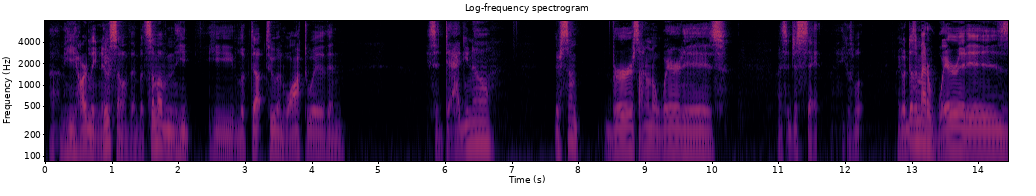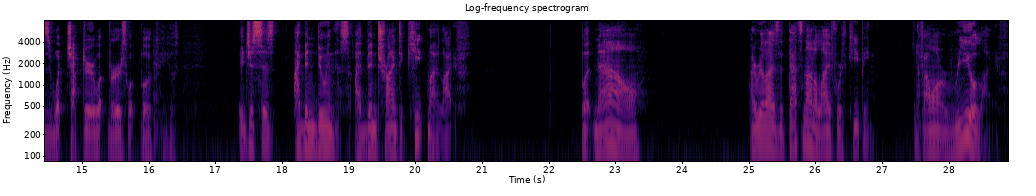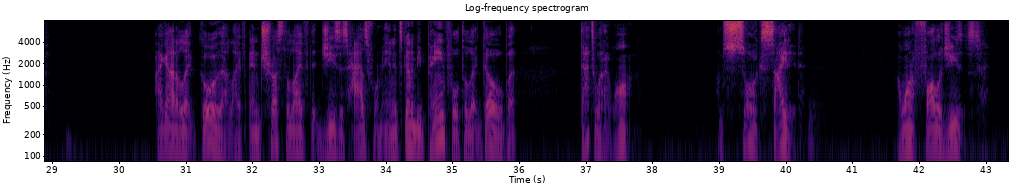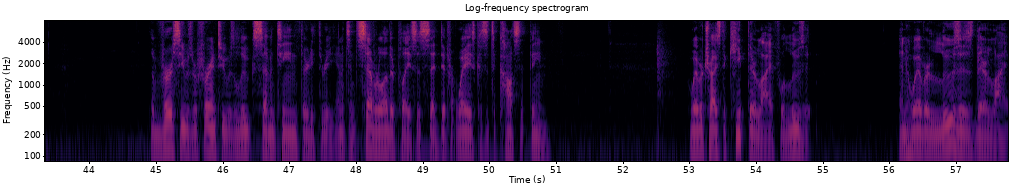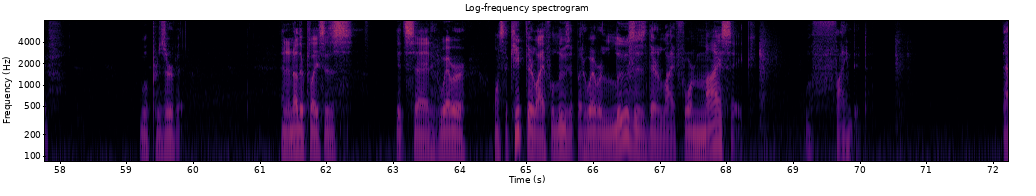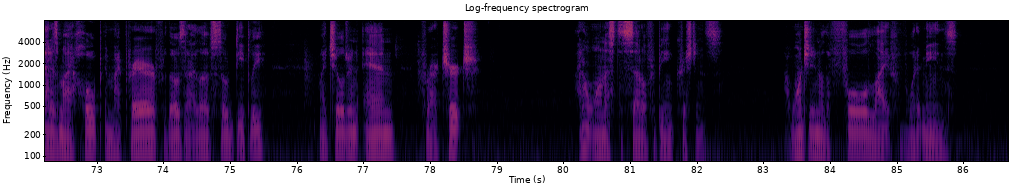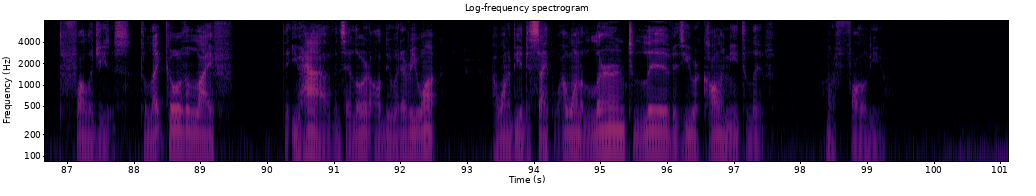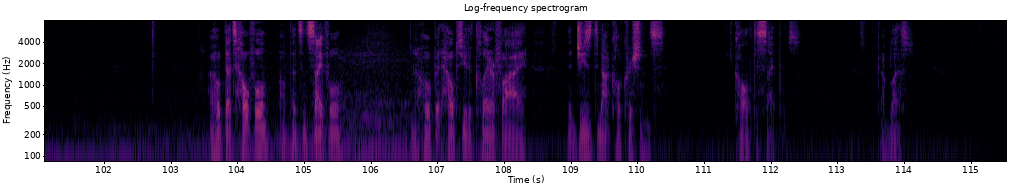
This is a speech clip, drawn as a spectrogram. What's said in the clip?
um, he hardly knew some of them, but some of them he, he looked up to and walked with and he said, Dad, you know, there's some verse, I don't know where it is. I said, just say it. He goes, well, I go, it doesn't matter where it is, what chapter, what verse, what book. He goes, it just says, I've been doing this. I've been trying to keep my life. But now I realize that that's not a life worth keeping. And if I want real life, I got to let go of that life and trust the life that Jesus has for me. And it's going to be painful to let go, but that's what I want. I'm so excited. I want to follow Jesus. The verse he was referring to was Luke 17 33, and it's in several other places, said different ways because it's a constant theme. Whoever tries to keep their life will lose it, and whoever loses their life will preserve it. And in other places, it said, Whoever wants to keep their life will lose it, but whoever loses their life for my sake will find it. That is my hope and my prayer for those that I love so deeply, my children, and for our church. I don't want us to settle for being Christians. I want you to know the full life of what it means to follow Jesus, to let go of the life that you have and say, Lord, I'll do whatever you want. I want to be a disciple. I want to learn to live as you are calling me to live. I'm going to follow you. I hope that's helpful. I hope that's insightful. And I hope it helps you to clarify that Jesus did not call Christians, He called disciples. God bless.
